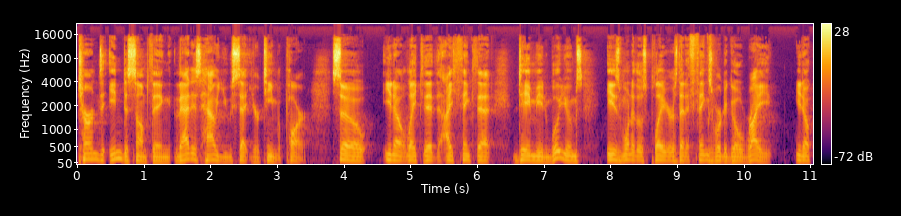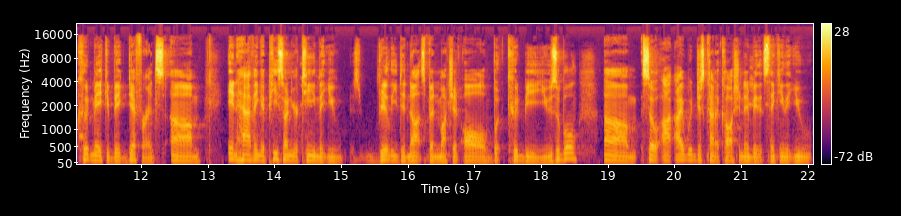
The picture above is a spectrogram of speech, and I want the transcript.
turns into something, that is how you set your team apart. So, you know, like that, I think that Damien Williams is one of those players that if things were to go right, you know, could make a big difference. Um, in having a piece on your team that you really did not spend much at all, but could be usable. Um, so I, I would just kind of caution anybody that's thinking that you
